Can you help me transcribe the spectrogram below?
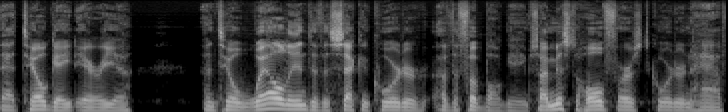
that tailgate area until well into the second quarter of the football game. So I missed the whole first quarter and a half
